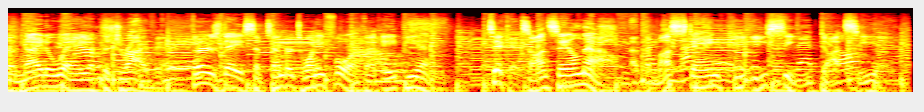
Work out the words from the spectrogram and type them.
the night away at the Drive In, Thursday, September 24th at 8 p.m. Tickets on sale now at themustangpec.ca.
